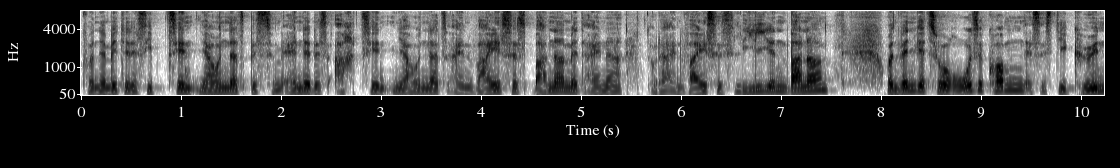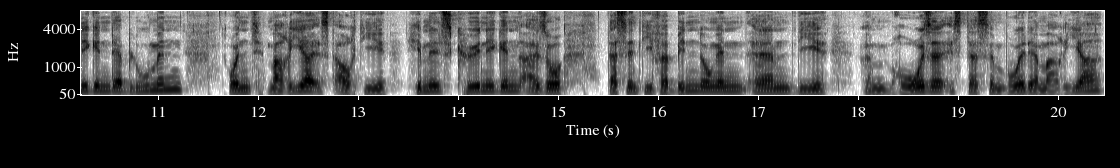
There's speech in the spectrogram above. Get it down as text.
von der Mitte des 17. Jahrhunderts bis zum Ende des 18. Jahrhunderts ein weißes Banner mit einer oder ein weißes Lilienbanner. Und wenn wir zur Rose kommen, es ist die Königin der Blumen und Maria ist auch die Himmelskönigin. Also das sind die Verbindungen, ähm, die Rose ist das Symbol der Maria.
